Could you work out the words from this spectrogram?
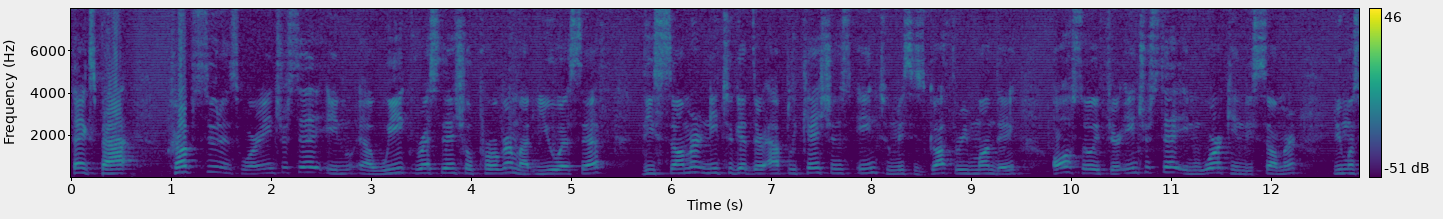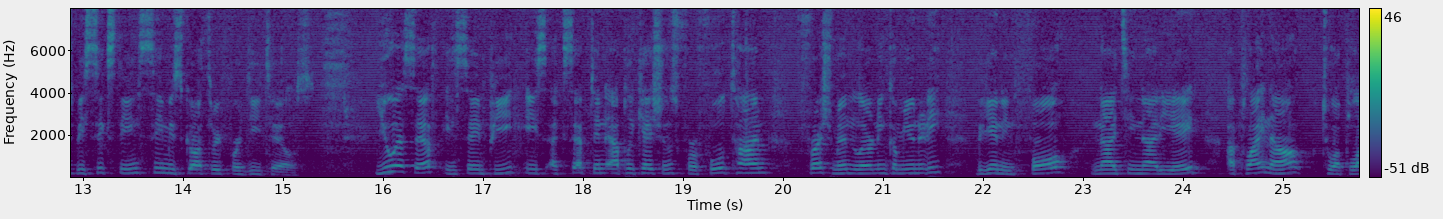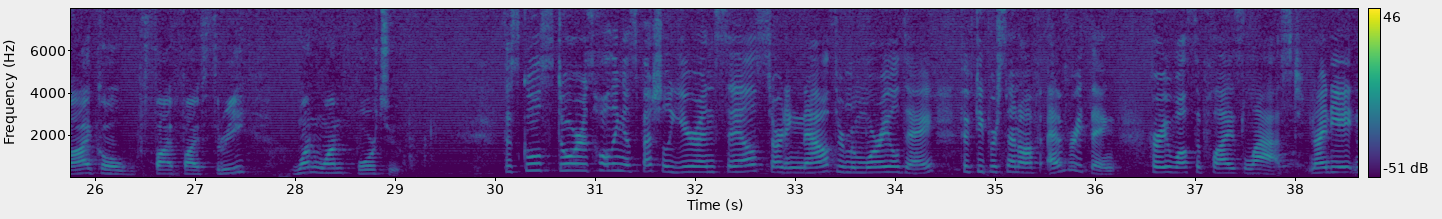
Thanks, Pat. Crop students who are interested in a week residential program at USF this summer need to get their applications in to Mrs. Guthrie Monday. Also, if you're interested in working this summer, you must be 16. See Ms. Guthrie for details. USF in St. Pete is accepting applications for full-time freshman learning community beginning fall 1998. Apply now. To apply, call 553-1142. The school store is holding a special year-end sale starting now through Memorial Day. 50% off everything. Hurry while supplies last. 98.99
